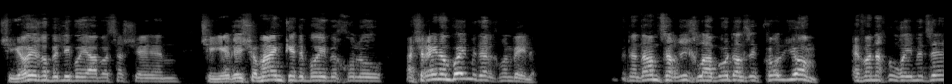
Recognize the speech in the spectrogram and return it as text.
שיוער בליבו יאבס השם, שירא שמיים כדבוי וכולו, אשר אינם בואים בדרך ממילא. בן אדם צריך לעבוד על זה כל יום. איפה אנחנו רואים את זה?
